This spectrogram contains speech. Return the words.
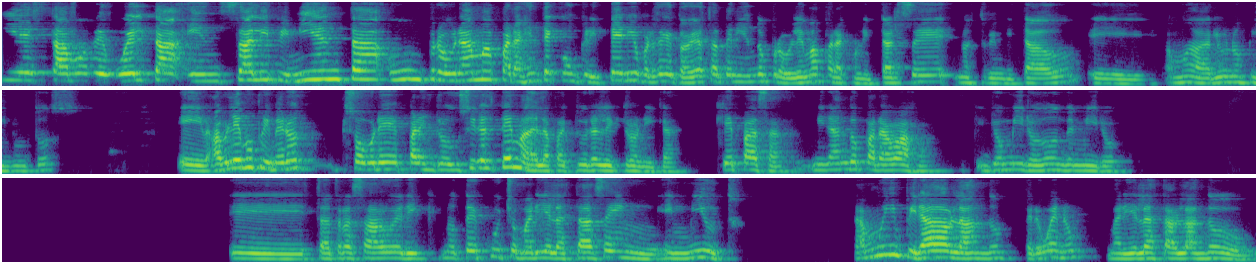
Y estamos de vuelta en Sal y Pimienta, un programa para gente con criterio. Parece que todavía está teniendo problemas para conectarse nuestro invitado. Eh, vamos a darle unos minutos. Eh, hablemos primero sobre, para introducir el tema de la factura electrónica. ¿Qué pasa? Mirando para abajo. Yo miro, ¿dónde miro? Eh, está atrasado, Eric. No te escucho, Mariela, estás en, en mute. Está muy inspirada hablando, pero bueno, Mariela está hablando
